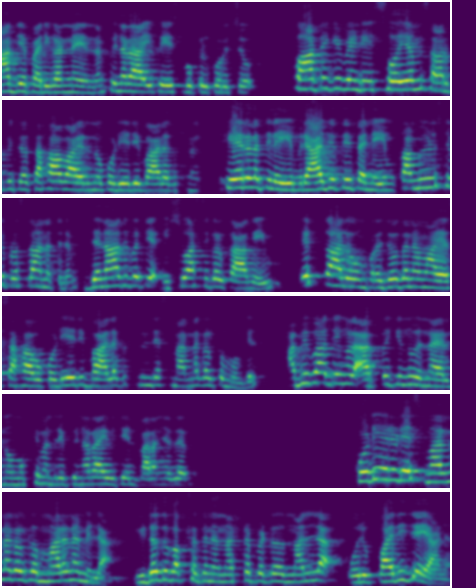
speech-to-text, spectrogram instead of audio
ആദ്യ പരിഗണനയെന്നും പിണറായി ഫേസ്ബുക്കിൽ കുറിച്ചു. പാർട്ടിക്ക് വേണ്ടി സ്വയം സമർപ്പിച്ച സഹാവായിരുന്നു കൊടിയേരി ബാലകൃഷ്ണൻ. കേരളത്തിലെയും രാജ്യത്തെ തന്നെയും കമ്മ്യൂണിസ്റ്റ് പ്രസ്ഥാനത്തിനും ജനാധിപത്യ വിശ്വാസികൾക്കാകെയും എക്കാലവും പ്രചോദനമായ സഹാവ് കൊടിയേരി ബാലകൃഷ്ണന്റെ സ്മരണകൾക്ക് മുമ്പിൽ അഭിവാദ്യങ്ങൾ അർപ്പിക്കുന്നു എന്നായിരുന്നു മുഖ്യമന്ത്രി പിണറായി വിജയൻ പറഞ്ഞത്. കൊടിയരുടെ സ്മരണകൾക്ക് മരണമില്ല. ഇടതുപക്ഷത്തിന് നഷ്ടപ്പെട്ടത് നല്ല ഒരു പരിചയാണ്.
